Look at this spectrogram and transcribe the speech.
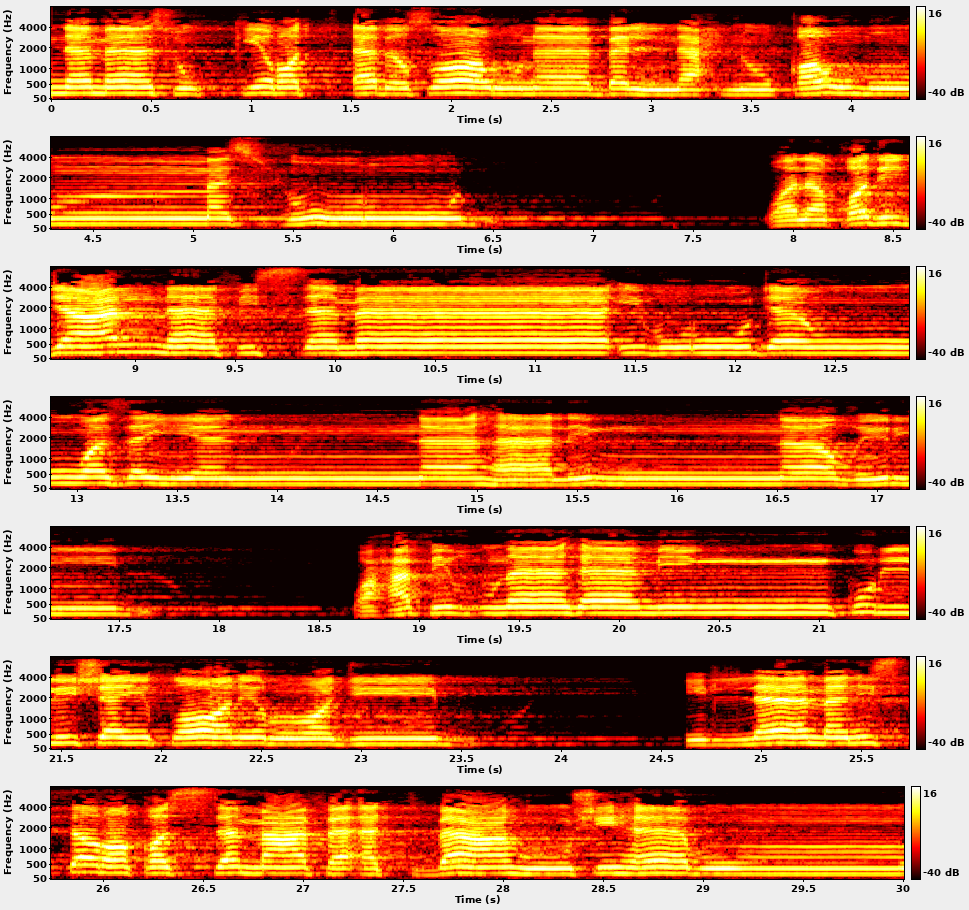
إنما سكرت أبصارنا بل نحن قوم مسحورون. ولقد جعلنا في السماء بروجا وزيناها للناظرين. وحفظناها من كل شيطان رجيم. إلا من استرق السمع فأتبعه شهاب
